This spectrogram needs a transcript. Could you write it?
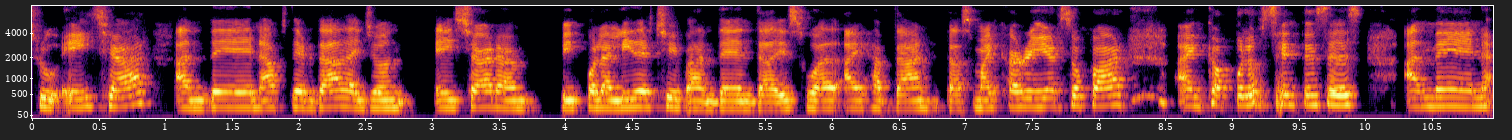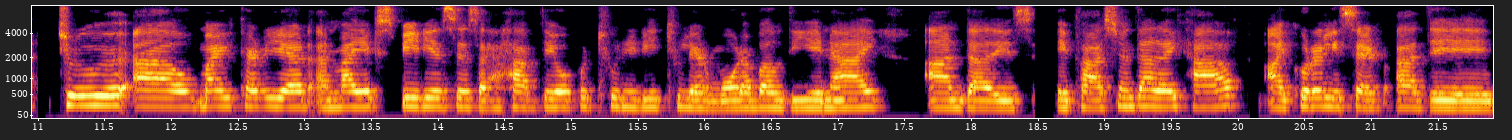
through HR. And then after that, I joined HR and people and leadership. And then that is what I have done. That's my career so far. And a couple of sentences. And then throughout my career and my experiences, I have the opportunity to learn more about DNI. And that is a passion that I have. I currently serve at the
